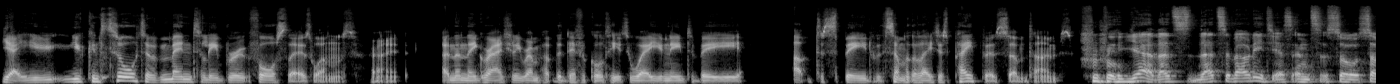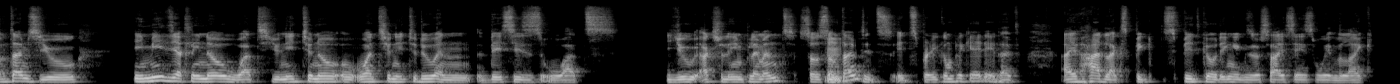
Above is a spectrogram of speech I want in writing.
Yeah you you can sort of mentally brute force those ones right and then they gradually ramp up the difficulty to where you need to be up to speed with some of the latest papers sometimes. yeah, that's that's about it. Yes, and so sometimes you immediately know what you need to know, what you need to do, and this is what you actually implement. So hmm. sometimes mm. it's it's pretty complicated. I've I've had like speed speed coding exercises with like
